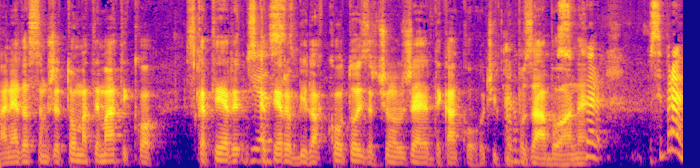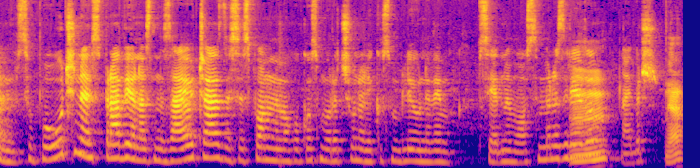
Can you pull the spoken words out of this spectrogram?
ne, da sem že to matematiko, s, kater, s Jaz. katero bi lahko to izračunal, že nekako očitno pozabil. ne. Se pravi, so poučne, spravijo nas nazaj v čas, da se spomnimo, kako smo računali, ko smo bili v ne vem, sedmem, osmem razredu, mm Mhm. -hmm. najbrž. Ja?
